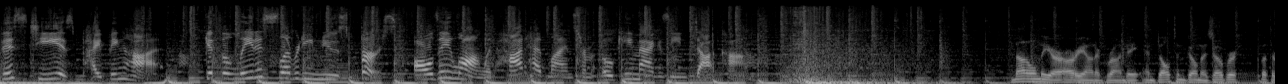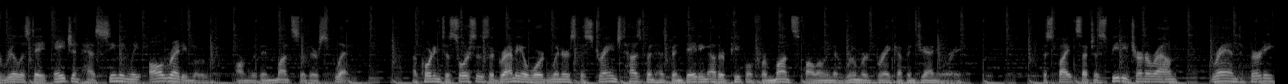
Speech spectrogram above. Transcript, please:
This tea is piping hot. Get the latest celebrity news first all day long with hot headlines from OKMagazine.com. Not only are Ariana Grande and Dalton Gomez over, but the real estate agent has seemingly already moved on within months of their split. According to sources, the Grammy Award winner's estranged husband has been dating other people for months following their rumored breakup in January. Despite such a speedy turnaround, Grande 30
